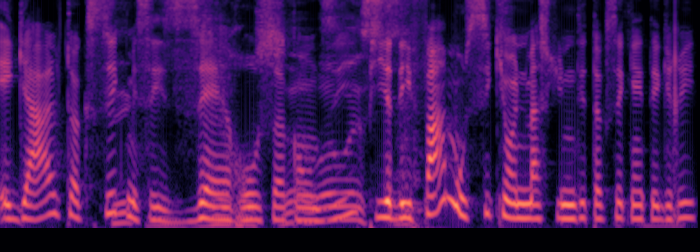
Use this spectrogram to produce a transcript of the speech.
égale toxique, mais c'est zéro ça, qu'on dit. Puis il y a des femmes aussi qui ont une masculinité toxique intégrée.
